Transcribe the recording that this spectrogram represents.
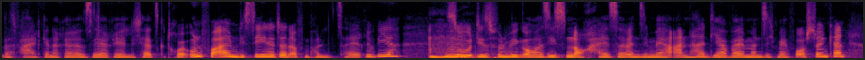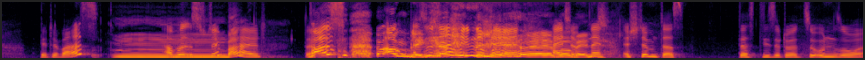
das war halt generell sehr realitätsgetreu. Und vor allem die Szene dann auf dem Polizeirevier. So dieses von wegen, oh, sie ist noch heißer, wenn sie mehr anhat. Ja, weil man sich mehr vorstellen kann. Bitte was? Aber es stimmt Mm, was? halt. Was? Im Augenblick. Also nein, Äh, halt, Moment. nein, es stimmt, dass, dass die Situation so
